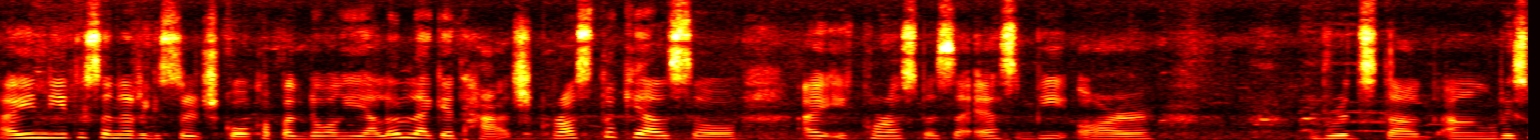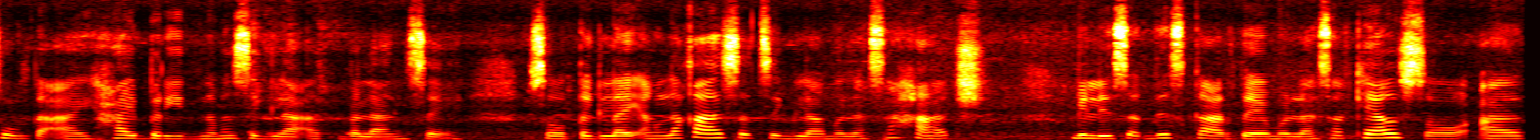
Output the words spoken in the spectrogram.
ay dito sa na-research ko, kapag daw ang yellow-legged hatch cross to Kelso ay i-cross pa sa SBR broodstag, ang resulta ay hybrid na masigla at balanse. So, taglay ang lakas at sigla mula sa hatch, bilis at diskarte mula sa Kelso at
